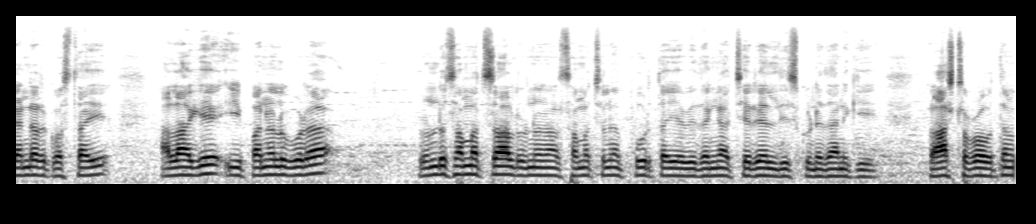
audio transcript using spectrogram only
టెండర్కి వస్తాయి. అలాగే ఈ పనులు కూడా రెండు సంవత్సరాలు రెండున్నర సంవత్సరాలు పూర్తయ్యే విధంగా చర్యలు తీసుకునే దానికి రాష్ట్ర ప్రభుత్వం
